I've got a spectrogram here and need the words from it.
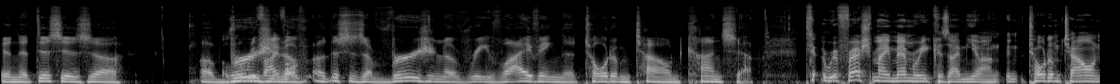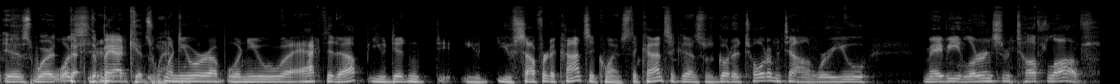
and that this is uh, a version of uh, this is a version of reviving the Totem Town concept. To refresh my memory because I'm young. And Totem Town is where Was- the, the bad kids went. When you were up, when you uh, acted up, you didn't you you suffered a consequence. The consequence was go to Totem Town where you maybe learn some tough love.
